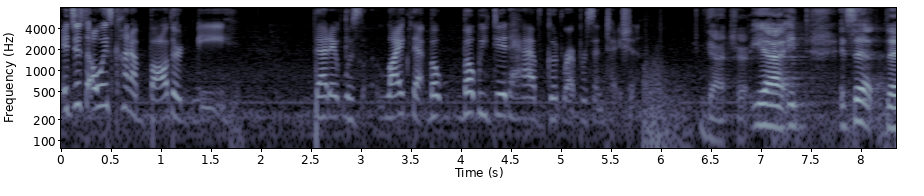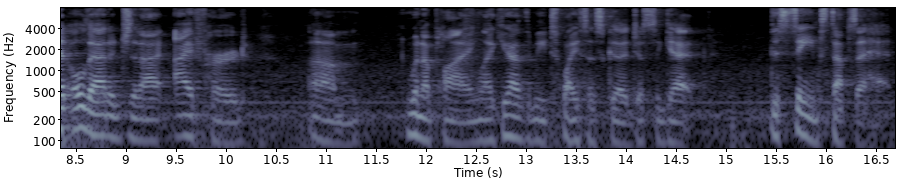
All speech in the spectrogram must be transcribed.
It just always kind of bothered me that it was like that, but but we did have good representation. Gotcha. Yeah, it it's that that old adage that I I've heard um, when applying, like you have to be twice as good just to get the same steps ahead,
